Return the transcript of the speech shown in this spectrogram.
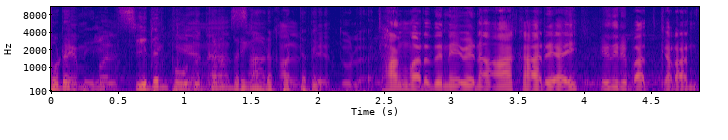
தொடர்பில் இதன்போது கலந்துரையாடப்பட்டது. தாங்வர்தனை ஆகாரியாய் எதிர்பார்க்கிறான்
